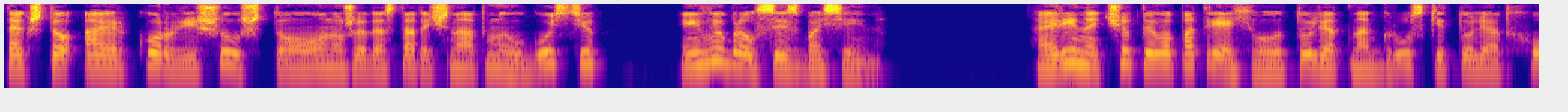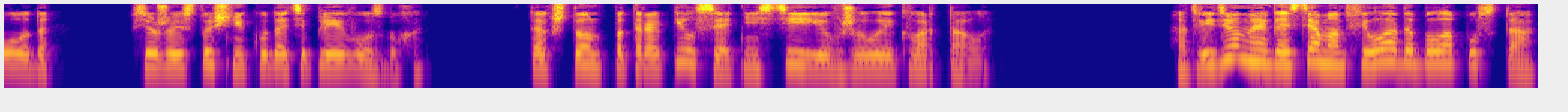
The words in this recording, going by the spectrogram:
так что Аэркор решил, что он уже достаточно отмыл гостью и выбрался из бассейна. Арина отчетливо потряхивала то ли от нагрузки, то ли от холода, все же источник куда теплее воздуха, так что он поторопился отнести ее в жилые кварталы. Отведенная гостям анфилада была пуста.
